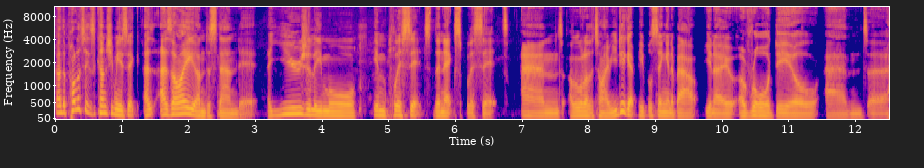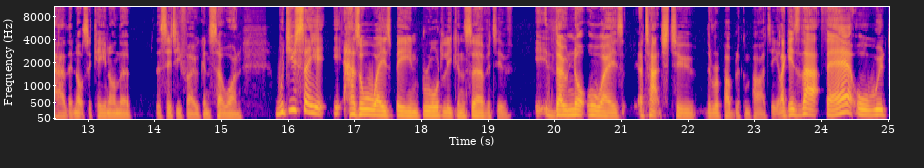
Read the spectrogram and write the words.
And the politics of country music, as, as I understand it, are usually more implicit than explicit. And a lot of the time, you do get people singing about, you know, a raw deal and uh, how they're not so keen on the, the city folk and so on. Would you say it, it has always been broadly conservative, though not always attached to the Republican Party? Like, is that fair, or would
